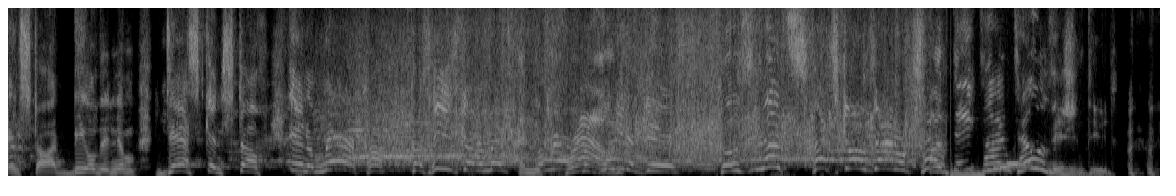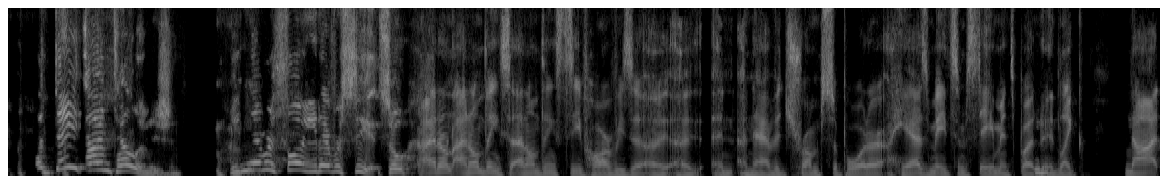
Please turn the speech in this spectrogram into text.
and start building them desks and stuff in America because he's going to make And the America crowd great again. goes nuts. Let's go, Donald Trump. On daytime television, dude. On daytime television. You never thought you'd ever see it. So I don't I don't think so. I don't think Steve Harvey's a, a, a an, an avid Trump supporter. He has made some statements, but Mm-hmm. it, like not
